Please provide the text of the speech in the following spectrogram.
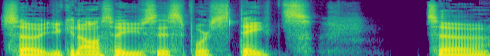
So you can also use this for states. So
